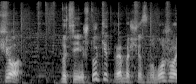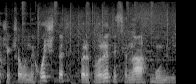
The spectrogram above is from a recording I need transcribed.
що до цієї штуки треба ще зволожувач, якщо ви не хочете перетворитися на мумію.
